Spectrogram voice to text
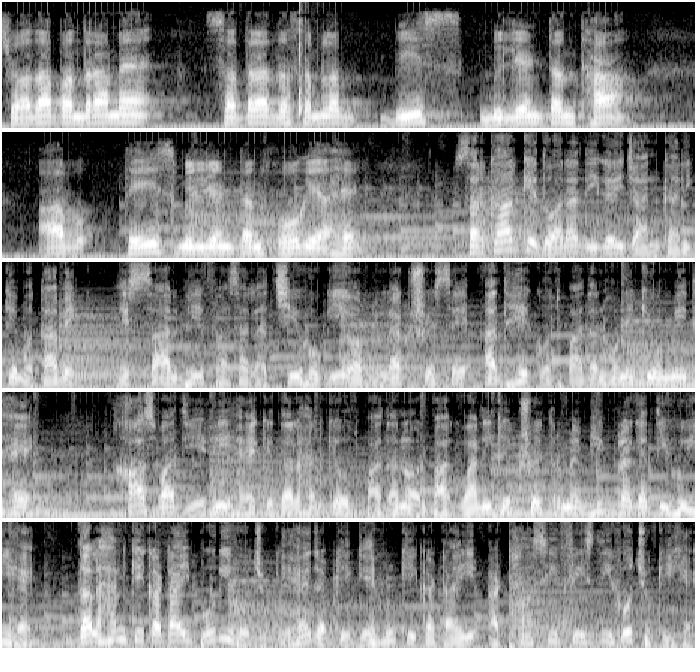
14-15 में 17.20 मिलियन टन था, अब 23 मिलियन टन हो गया है। सरकार के द्वारा दी गई जानकारी के मुताबिक इस साल भी फ़सल अच्छी होगी और लक्ष्य से अधिक उत्पादन होने की उम्मीद है। खास बात यह भी है कि दलहन के उत्पादन और बागवानी के क्षेत्र में भी प्रगति हुई है। दलहन की कटाई पूरी हो चुकी है, जबकि गेहूँ की कटाई अट्ठासी फ़ीसदी हो चुकी है।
